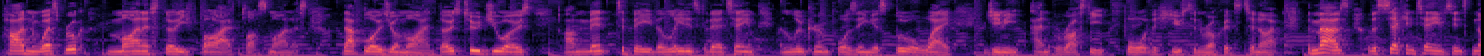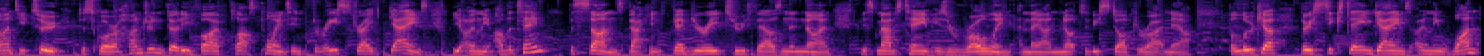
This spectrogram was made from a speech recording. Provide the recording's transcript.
Harden Westbrook minus 35 plus minus. That blows your mind. Those two duos are meant to be the leaders for their team, and Luka and Porzingis blew away Jimmy and Rusty for the Houston Rockets tonight. The Mavs are the second team since 92 to score 135 plus points in three straight games. The only other team, the Suns, back in February 2009. This Mavs team is rolling, and they are not to be stopped right now. For Luka, through 16 games, only one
